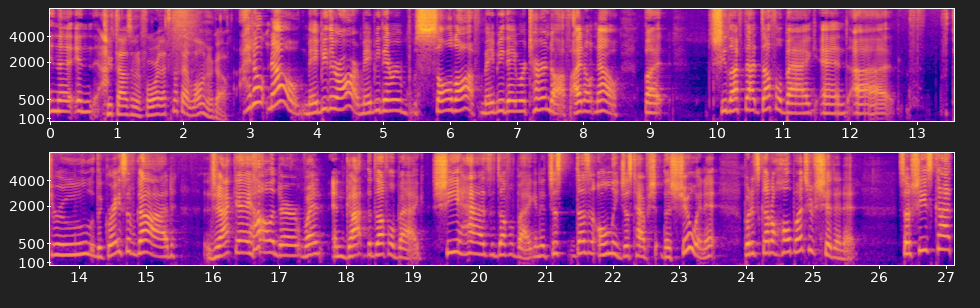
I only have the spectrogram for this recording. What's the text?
In the in 2004. That's not that long ago. I don't know. Maybe there are. Maybe they were sold off. Maybe they were turned off. I don't know. But she left that duffel bag, and uh, th- through the grace of God, Jacque Hollander went and got the duffel bag. She has the duffel bag, and it just doesn't only just have sh- the shoe in it, but it's got a whole bunch of shit in it. So she's got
